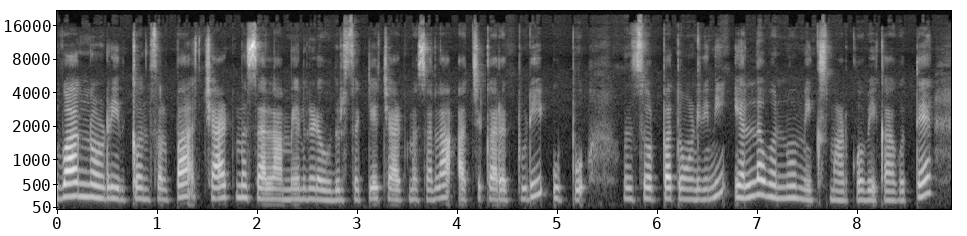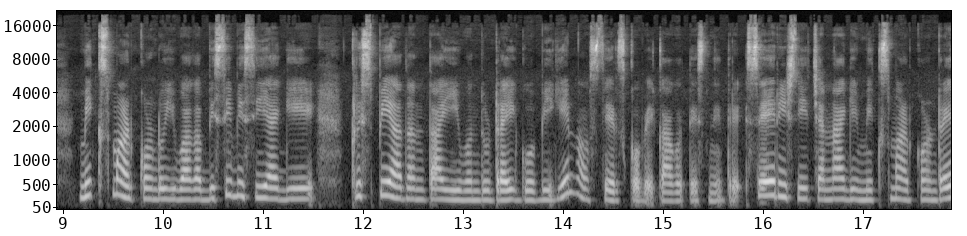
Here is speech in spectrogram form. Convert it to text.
ಇವಾಗ ನೋಡಿರಿ ಇದಕ್ಕೊಂದು ಸ್ವಲ್ಪ ಚಾಟ್ ಮಸಾಲ ಮೇಲ್ಗಡೆ ಉದುರ್ಸೋಕ್ಕೆ ಚಾಟ್ ಮಸಾಲ ಅಚ್ಚ ಖಾರದ ಪುಡಿ, ಉಪ್ಪು. ಒಂದು ಸ್ವಲ್ಪ ತೊಗೊಂಡಿದ್ದೀನಿ. ಎಲ್ಲವನ್ನು ಮಿಕ್ಸ್ ಮಾಡ್ಕೋಬೇಕಾಗುತ್ತೆ. ಮಿಕ್ಸ್ ಮಾಡಿಕೊಂಡು ಇವಾಗ ಬಿಸಿ ಬಿಸಿಯಾಗಿ ಕ್ರಿಸ್ಪಿ ಆದಂಥ ಈ ಒಂದು ಡ್ರೈ ಗೋಬಿಗೆ ನಾವು ಸೇರಿಸ್ಕೋಬೇಕಾಗುತ್ತೆ ಸ್ನೇಹಿತರೆ. ಸೇರಿಸಿ ಚೆನ್ನಾಗಿ ಮಿಕ್ಸ್ ಮಾಡಿಕೊಂಡ್ರೆ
